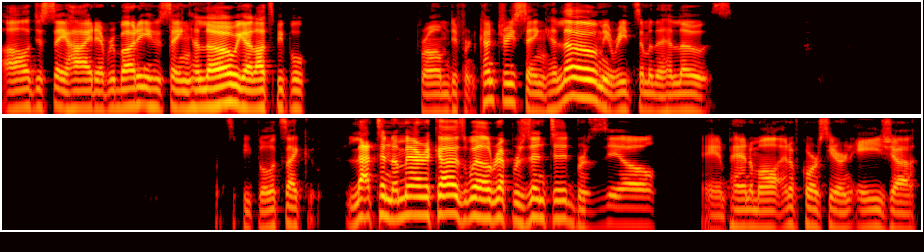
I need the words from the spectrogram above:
I'll just say hi to everybody who's saying hello. We got lots of people from different countries saying hello. Let me read some of the hellos. Lots of people. Looks like Latin America is well represented. Brazil and Panama. And of course, here in Asia.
